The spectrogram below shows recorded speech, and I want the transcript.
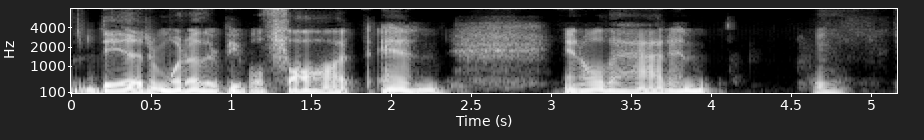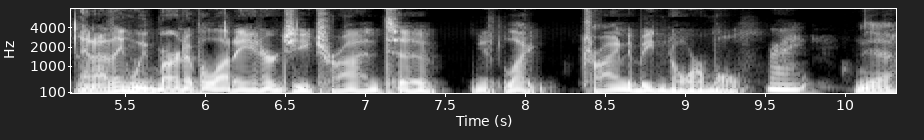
did and what other people thought and and all that and Hmm. and i think we burned up a lot of energy trying to like trying to be normal Right. Yeah.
